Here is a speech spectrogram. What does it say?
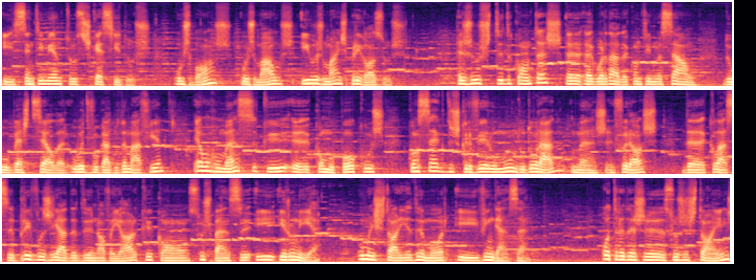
e sentimentos esquecidos, os bons, os maus e os mais perigosos. Ajuste de contas, a aguardada continuação do best-seller O Advogado da Máfia, é um romance que, eh, como poucos, consegue descrever o mundo dourado, mas feroz, da classe privilegiada de Nova York com suspense e ironia. Uma história de amor e vingança. Outra das eh, sugestões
